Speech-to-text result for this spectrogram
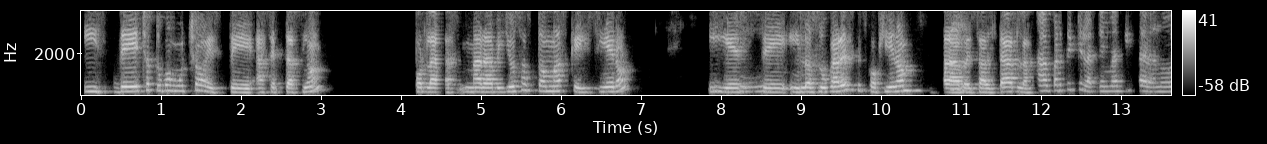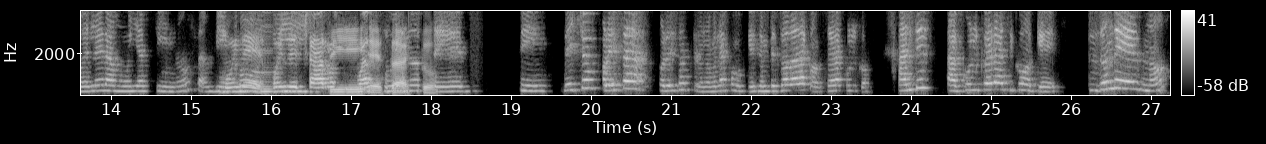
y de hecho tuvo mucho este, aceptación por las maravillosas tomas que hicieron y, este, y los lugares que escogieron para resaltarlas. Aparte que la temática de la novela era muy así, ¿no? También muy, de, muy, de charros sí, igual. Exacto. Sí, de hecho, por esa, por esa telenovela como que se empezó a dar a conocer a Culco. Antes, Aculco era así como que, pues, ¿dónde es, no?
